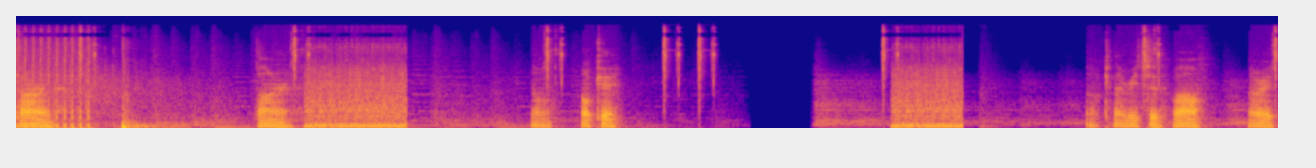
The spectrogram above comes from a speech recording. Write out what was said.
Darn. Darn. No. Okay. Oh, can I reach it? Wow. Alright.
